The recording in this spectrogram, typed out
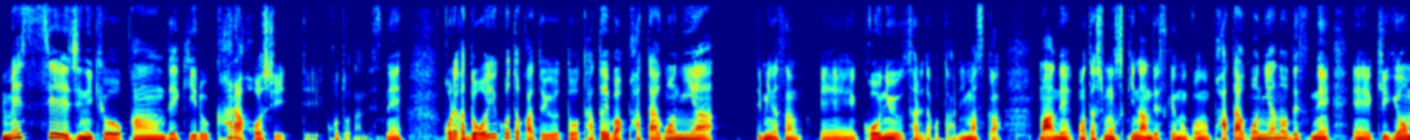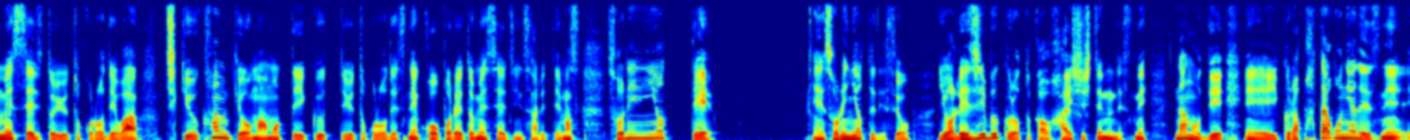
メッセージに共感できるから欲しいっていうことなんですね。これがどういうことかというと、例えばパタゴニアって皆さん、えー、購入されたことありますか？まあね、私も好きなんですけど、このパタゴニアのですね、えー、企業メッセージというところでは、地球環境を守っていくっていうところをですね、コーポレートメッセージにされています。それによって、え、それによってですよ。要はレジ袋とかを廃止してるんですね。なので、えー、いくらパタゴニアでですね、え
